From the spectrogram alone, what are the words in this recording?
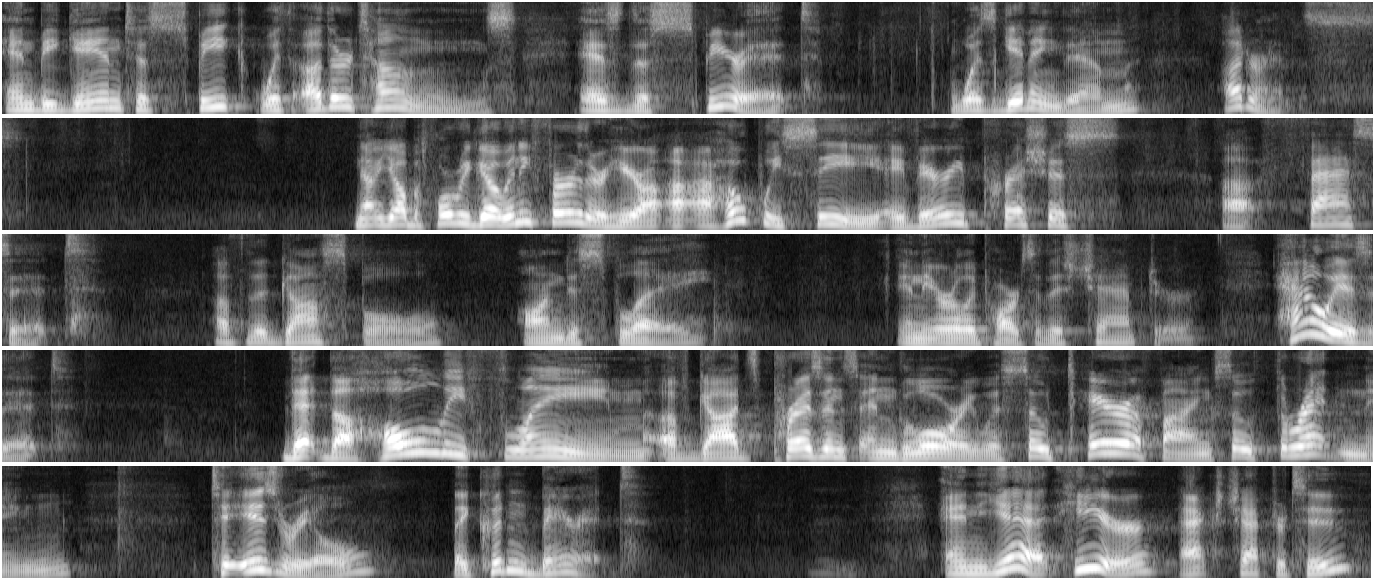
and began to speak with other tongues as the Spirit was giving them utterance. Now, y'all, before we go any further here, I, I hope we see a very precious uh, facet of the gospel on display in the early parts of this chapter. How is it that the holy flame of God's presence and glory was so terrifying, so threatening to Israel, they couldn't bear it. And yet, here, Acts chapter 2,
